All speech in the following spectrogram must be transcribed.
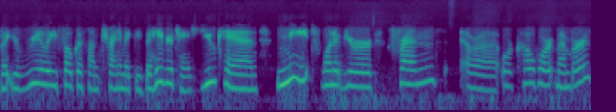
But you're really focused on trying to make these behavior change. You can meet one of your friends uh, or cohort members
